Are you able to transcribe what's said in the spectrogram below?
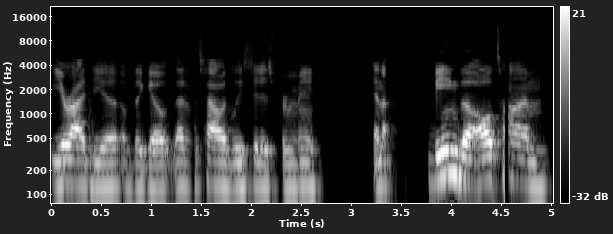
your idea of the goat. That's how at least it is for me. And being the all-time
